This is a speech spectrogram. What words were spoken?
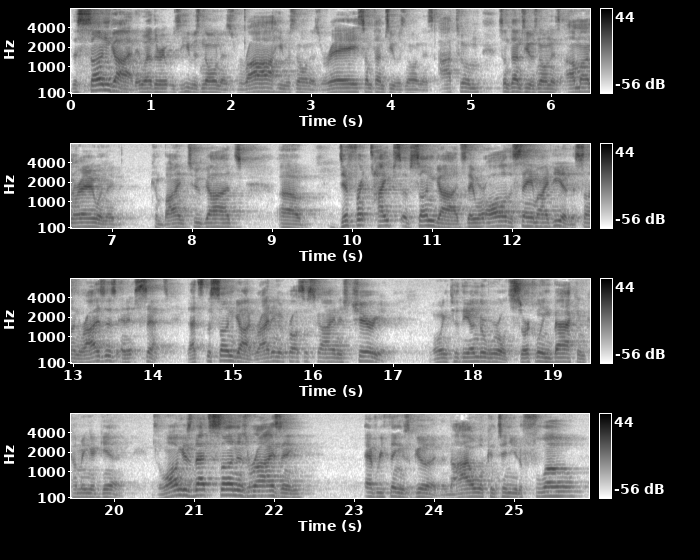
The sun god, whether it was he was known as Ra, he was known as Re, sometimes he was known as Atum, sometimes he was known as Amun Re when they combined two gods. Uh, different types of sun gods, they were all the same idea. The sun rises and it sets. That's the sun god riding across the sky in his chariot, going to the underworld, circling back and coming again. As long as that sun is rising, everything's good. The Nile will continue to flow,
